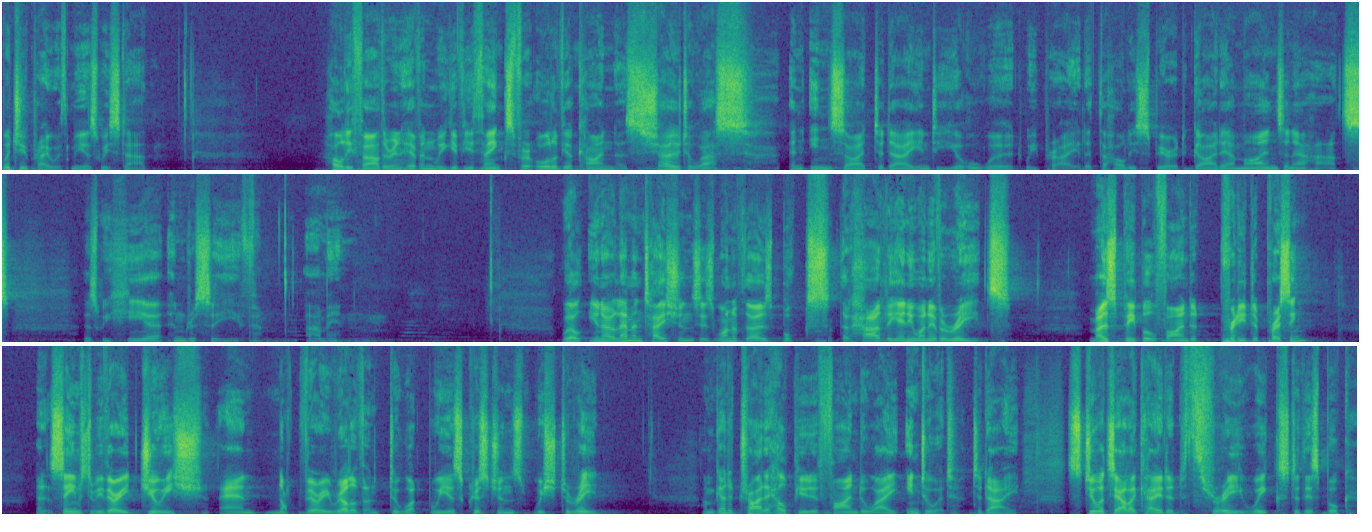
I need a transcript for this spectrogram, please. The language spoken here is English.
Would you pray with me as we start? Holy Father in heaven, we give you thanks for all of your kindness. Show to us an insight today into your word, we pray. Let the Holy Spirit guide our minds and our hearts as we hear and receive. Amen. Well, you know, Lamentations is one of those books that hardly anyone ever reads. Most people find it pretty depressing, and it seems to be very Jewish and not very relevant to what we as Christians wish to read. I'm going to try to help you to find a way into it today. Stuart's allocated three weeks to this book,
